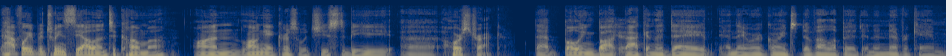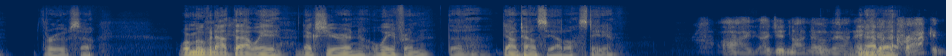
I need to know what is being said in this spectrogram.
halfway between Seattle and Tacoma on Long Acres, which used to be a horse track that Boeing bought Okay. back in the day, and they were going to develop it, and it never came through. So we're moving out that way next year and away from the downtown Seattle stadium. Ah, I, I did not know that. we're And you've got the Kraken.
